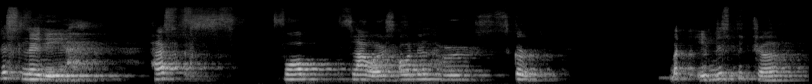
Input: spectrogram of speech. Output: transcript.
This lady has four flowers on her skirt, but in this picture,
